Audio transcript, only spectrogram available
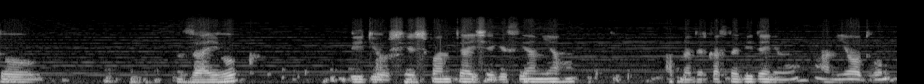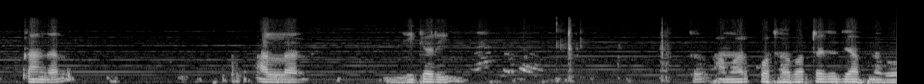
তো যাই হোক, ভিডিও শেষ প্রান্তে এসে গেছি আমি এখন। আপনাদের কাছ থেকে বিদায় নেব। আমি অধম কাঙ্গাল, আল্লাহর ভিখারি। তো আমার কথাবার্তা যদি আপনাকে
